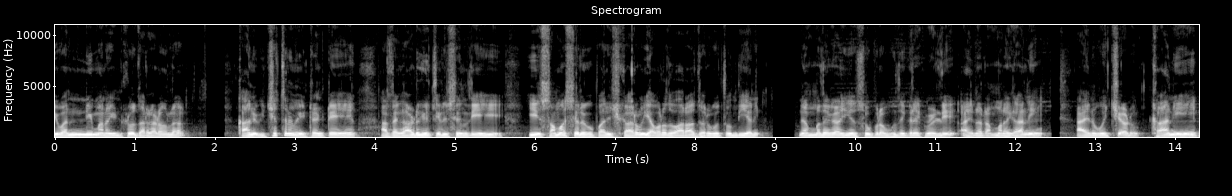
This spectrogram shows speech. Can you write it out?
ఇవన్నీ మన ఇంట్లో జరగడంలా. కానీ విచిత్రం ఏంటంటే అతగాడికి తెలిసింది ఈ సమస్యలకు పరిష్కారం ఎవరి ద్వారా జరుగుతుంది అని. నెమ్మదిగా యేసు ప్రభు దగ్గరికి వెళ్ళి ఆయన రమ్మనగాని ఆయన వచ్చాడు. కానీ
